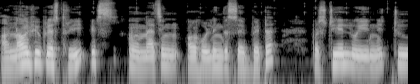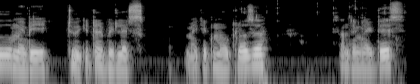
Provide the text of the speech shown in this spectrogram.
And now if you press 3 it's uh, matching or holding the shape better. But still we need to maybe tweak it a bit. Let's make it more closer. Something like this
